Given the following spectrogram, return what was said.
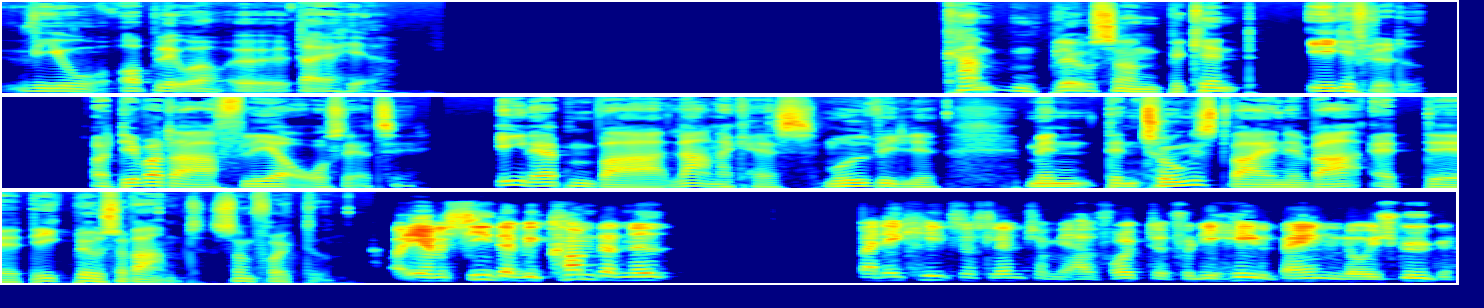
vi jo oplever, øh, der er her. Kampen blev som bekendt ikke flyttet, og det var der flere årsager til. En af dem var Larnakas modvilje, men den tungest vejende var, at øh, det ikke blev så varmt som frygtet. Og jeg vil sige, da vi kom derned, var det ikke helt så slemt, som jeg havde frygtet, fordi hele banen lå i skygge.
